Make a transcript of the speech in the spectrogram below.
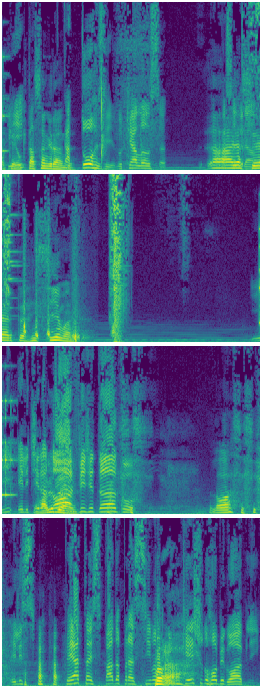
ok, e- o que tá sangrando. 14 no que a lança. Ai, sangrando. acerta, em cima. E ele tira Olha o 9 de dano. Nossa senhora. Ele espeta a espada pra cima do queixo do Hobgoblin.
